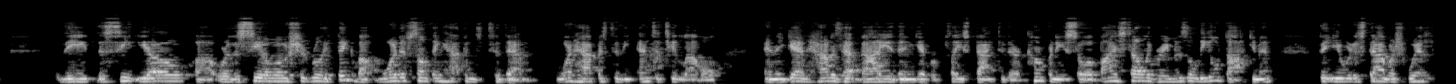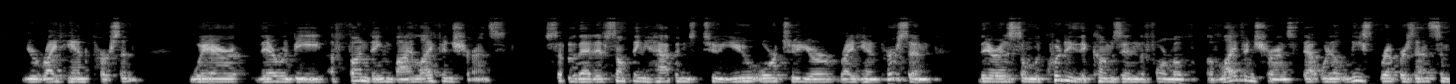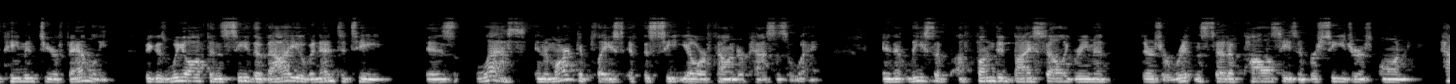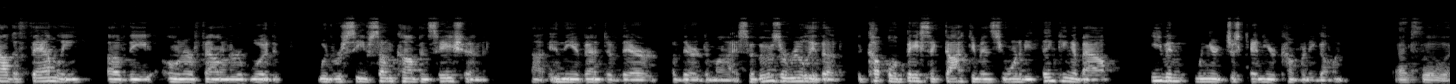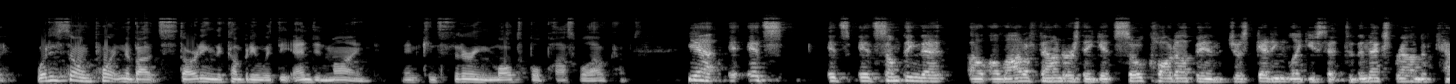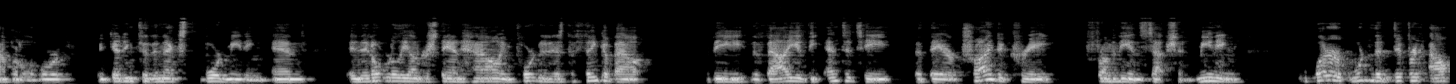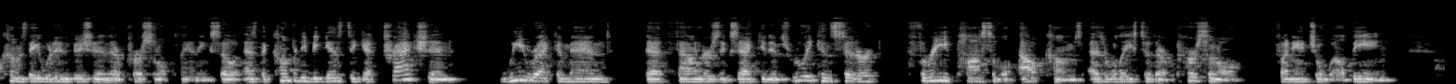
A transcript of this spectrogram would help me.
the, the CEO uh, or the COO should really think about what if something happens to them? What happens to the entity level? And again, how does that value then get replaced back to their company? So a buy sell agreement is a legal document that you would establish with your right hand person where there would be a funding by life insurance so that if something happens to you or to your right hand person, there is some liquidity that comes in the form of, of life insurance that would at least represent some payment to your family. Because we often see the value of an entity is less in a marketplace if the CEO or founder passes away. In at least a, a funded buy sell agreement, there's a written set of policies and procedures on how the family of the owner founder would would receive some compensation uh, in the event of their of their demise. So those are really the, the couple of basic documents you want to be thinking about, even when you're just getting your company going. Absolutely. What is so important about starting the company with the end in mind and considering multiple possible outcomes? Yeah, it's it's it's something that a, a, lot of founders they get so caught up in just getting, like you said, to the next round of capital or getting to the next board meeting and and they don't really understand how important it is to think about the the value of the entity that they are trying to create from the inception. Meaning what are what are the different outcomes they would envision in their personal planning? So as the company begins to get traction we recommend that founders executives really consider three possible outcomes as it relates to their personal financial well-being.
